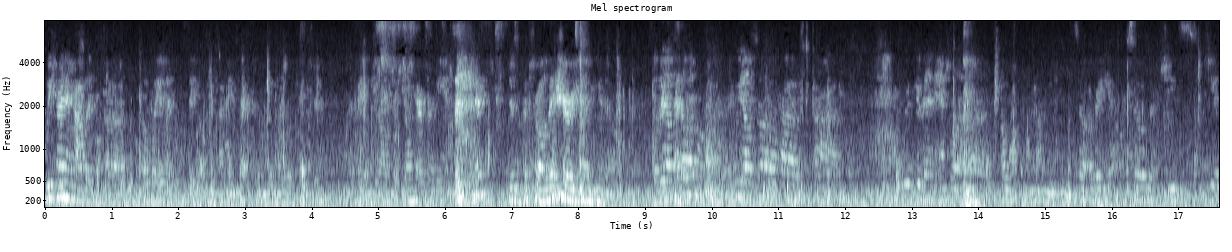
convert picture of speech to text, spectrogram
we kind of have a, uh, a way, like, with safety, I may text them, give my location, and say, you know, if you don't hear from me in two minutes, just patrol the area, you know. So We there's kind also, of. we also have, um, we've given Angela a, a walk, so a radio, so that she's, she has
